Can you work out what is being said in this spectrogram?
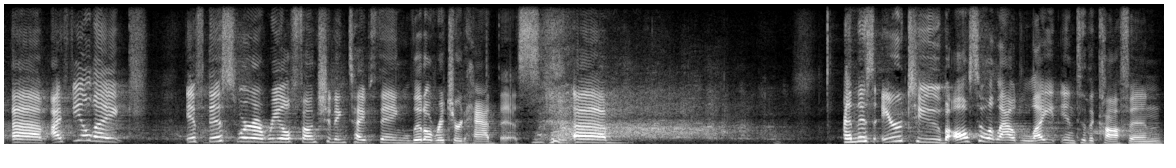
Um, I feel like if this were a real functioning type thing, Little Richard had this. Um, and this air tube also allowed light into the coffin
